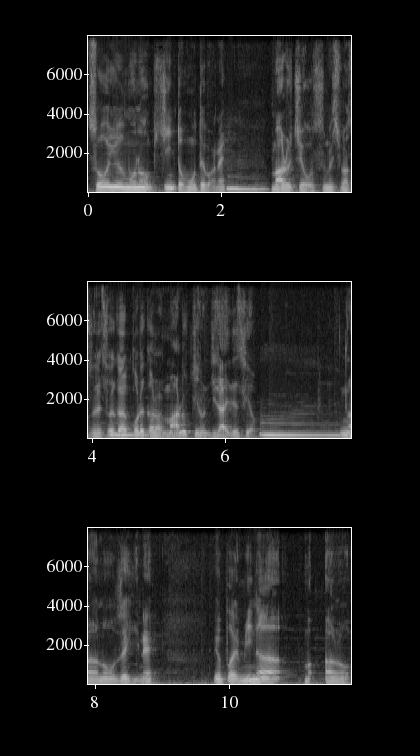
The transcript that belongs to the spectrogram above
そういうものをきちんと持てばね、うん。マルチをお勧めしますね。それからこれからマルチの時代ですよ、うん。あのぜひねやっぱりみんな、ま、あの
